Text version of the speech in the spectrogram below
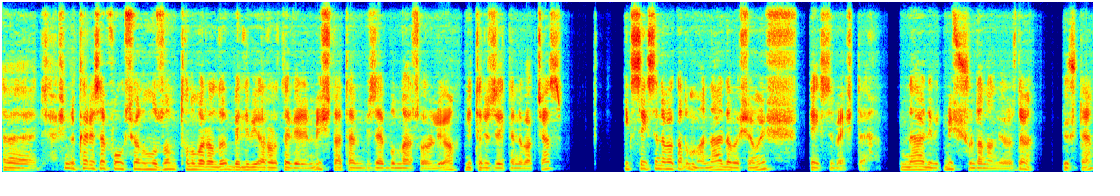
Evet. Şimdi karesel fonksiyonumuzun tanım aralığı belli bir aralıkta verilmiş. Zaten bize bunlar soruluyor. Nitel özelliklerine bakacağız. X eksenine bakalım mı? Nerede başlamış? Eksi 5'te. Nerede bitmiş? Şuradan anlıyoruz değil mi? 3'te.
